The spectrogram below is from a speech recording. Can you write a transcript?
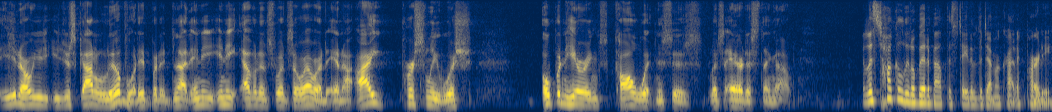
you know, you, you just got to live with it, but it's not any any evidence whatsoever. And I, I personally wish open hearings, call witnesses, let's air this thing out. Let's talk a little bit about the state of the Democratic Party.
